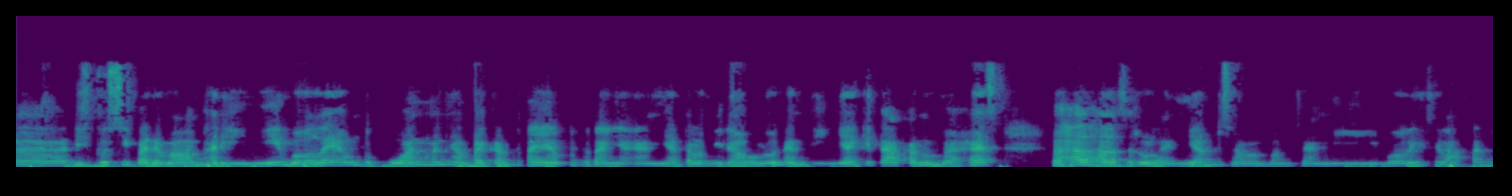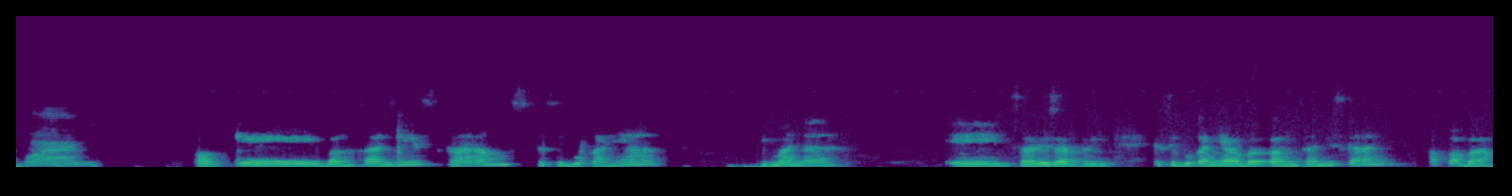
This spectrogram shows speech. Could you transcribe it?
uh, diskusi pada malam hari ini, boleh untuk Puan menyampaikan pertanyaan-pertanyaannya terlebih dahulu. Nantinya kita akan membahas hal-hal seru lainnya bersama Bang Sandi. Boleh silakan Puan. Oke, Bang Sandi sekarang kesibukannya gimana? Eh, sorry sorry. Kesibukannya Bang Sandi sekarang apa Bang?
